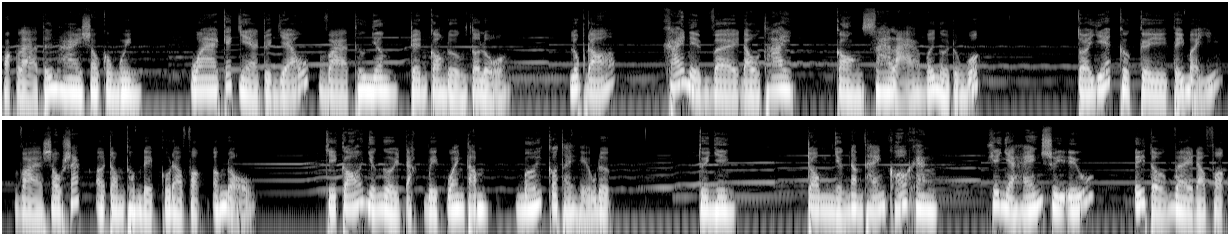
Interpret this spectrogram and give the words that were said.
hoặc là thứ hai sau công nguyên qua các nhà truyền giáo và thương nhân trên con đường tơ lụa. Lúc đó, khái niệm về đầu thai còn xa lạ với người Trung Quốc. Tuệ giác cực kỳ tỉ mỉ và sâu sắc ở trong thông điệp của đạo Phật Ấn Độ. Chỉ có những người đặc biệt quan tâm mới có thể hiểu được. Tuy nhiên, trong những năm tháng khó khăn, khi nhà Hán suy yếu, ý tưởng về đạo Phật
